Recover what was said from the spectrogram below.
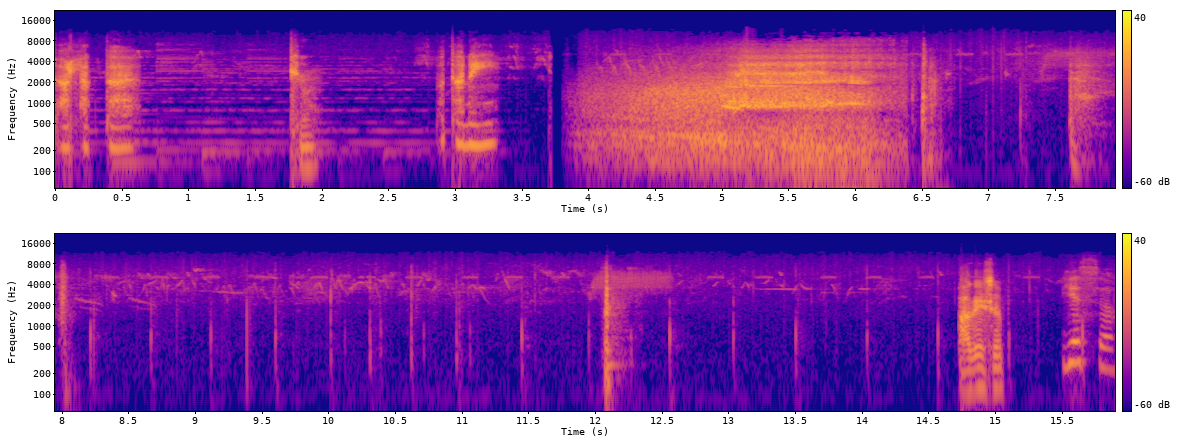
डर लगता है। क्यों? पता नहीं। आ गए सब? यस सर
